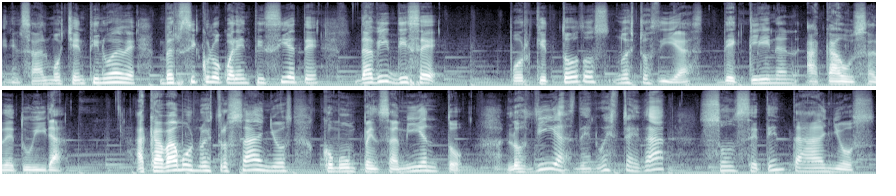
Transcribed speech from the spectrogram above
En el Salmo 89, versículo 47, David dice, porque todos nuestros días declinan a causa de tu ira. Acabamos nuestros años como un pensamiento. Los días de nuestra edad son 70 años.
